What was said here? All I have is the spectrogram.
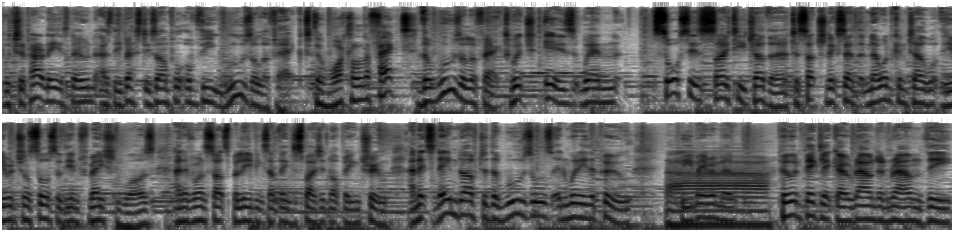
which apparently is known as the best example of the woozle effect. The wattle effect? The woozle effect, which is when sources cite each other to such an extent that no one can tell what the original source of the information was, and everyone starts believing something despite it not being true. And it's named after the woozles in Winnie the Pooh. who you may remember Pooh and Piglet go round and round the.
